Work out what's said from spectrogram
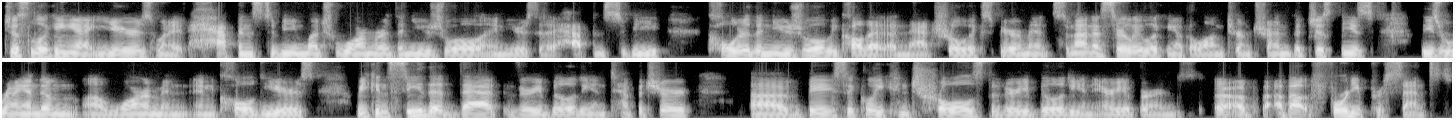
just looking at years when it happens to be much warmer than usual and years that it happens to be colder than usual we call that a natural experiment so not necessarily looking at the long-term trend but just these these random uh, warm and, and cold years we can see that that variability in temperature uh, basically controls the variability in area burned. Uh, about 40%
